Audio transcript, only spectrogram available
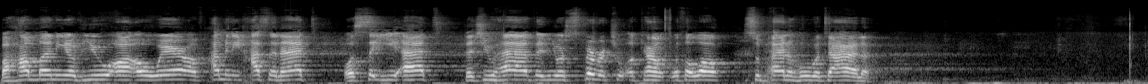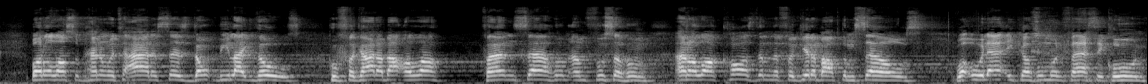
But how many of you are aware of how many hasanat or sayyi'at that you have in your spiritual account with Allah subhanahu wa ta'ala? But Allah subhanahu wa ta'ala says, don't be like those who forgot about Allah. فَأَنْسَاهُمْ أَنفُسَهُمْ And Allah caused them to forget about themselves. وَأُولَٰئِكَ هُمُ الْفَاسِقُونَ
